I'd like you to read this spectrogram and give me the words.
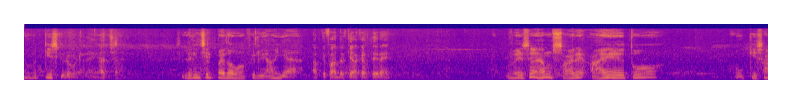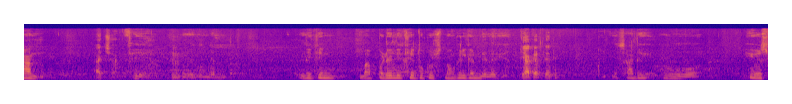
बत्तीस किलोमीटर है अच्छा। लेकिन सिर्फ़ पैदा हुआ फिर यहाँ ही आया। आपके फादर क्या करते रहे? वैसे हम सारे आए तो वो किसान अच्छा। थे लेकिन बाप पढ़े लिखे तो कुछ नौकरी करने लगे। क्या करते थे? सादे वो he was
